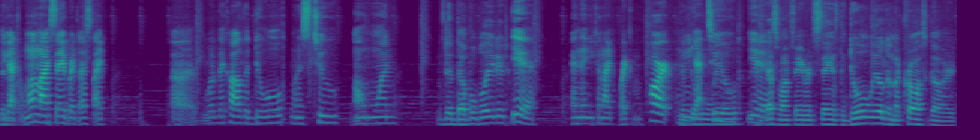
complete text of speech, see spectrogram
you got the one lightsaber that's like, uh, what do they call it? The dual when it's two on one. The double bladed, Yeah, and then you can like break them apart, and the you dual got two. wield. Yeah, that's my favorite stance. The dual wield and the cross guard.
